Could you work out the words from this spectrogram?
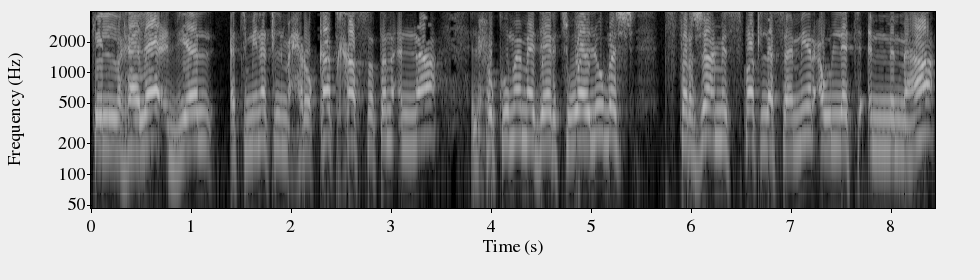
كاين الغلاء ديال اثمنه المحروقات خاصة أن الحكومة ما دارت والو باش تسترجع من صفات لسمير أو لا تأممها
